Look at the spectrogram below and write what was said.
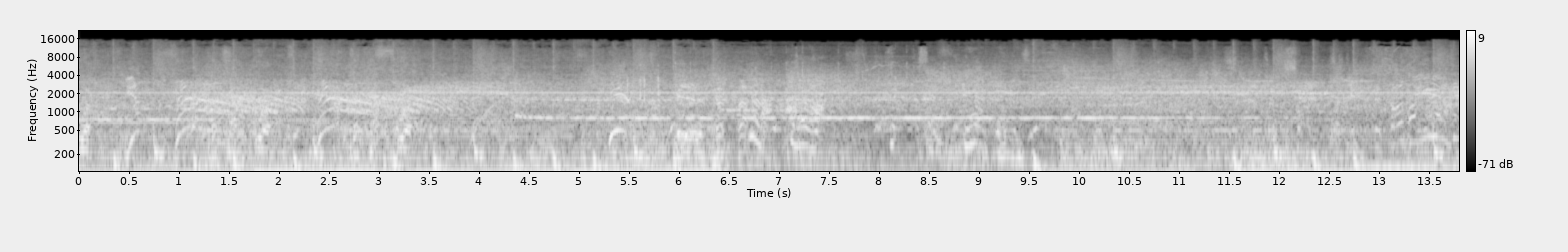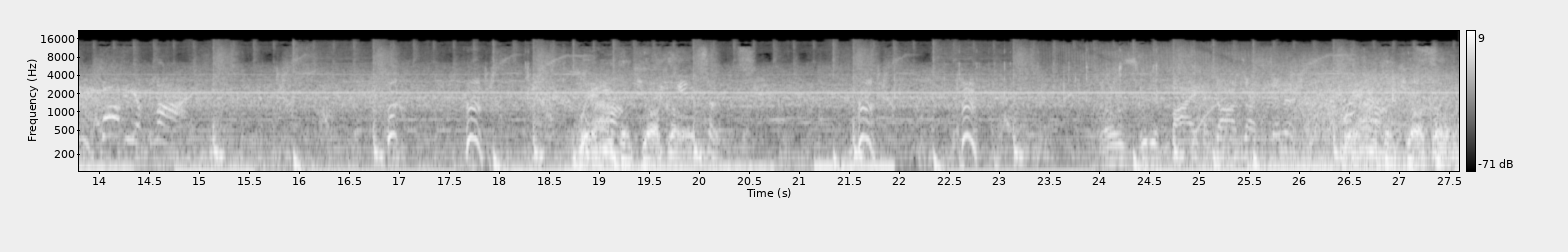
Where do you think you're going? Insert. Are sinners. Where do you think you're going?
